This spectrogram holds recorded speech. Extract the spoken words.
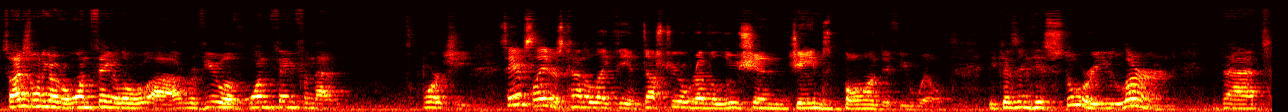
So I just want to go over one thing, a little uh, review of one thing from that worksheet. Sam Slater is kind of like the Industrial Revolution James Bond, if you will, because in his story you learned that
